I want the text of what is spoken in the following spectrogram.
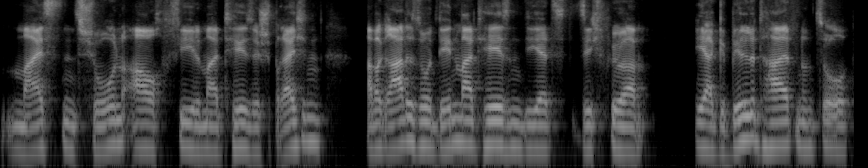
meistens schon auch viel Maltesisch sprechen. Aber gerade so den Maltesen, die jetzt sich für eher gebildet halten und so,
